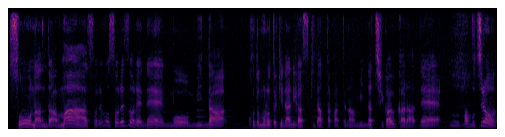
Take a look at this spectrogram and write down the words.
そうなんだ。まあそれもそれぞれねもうみんな子供の時何が好きだったかっていうのはみんな違うからね、うん。まあ、もちろん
